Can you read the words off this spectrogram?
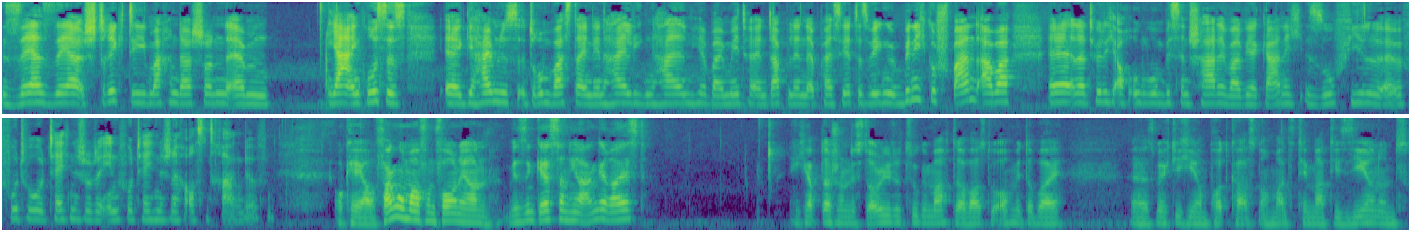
sehr, sehr strikt. Die machen da schon. Ähm, ja, ein großes äh, Geheimnis drum, was da in den heiligen Hallen hier bei Meta in Dublin äh, passiert. Deswegen bin ich gespannt, aber äh, natürlich auch irgendwo ein bisschen schade, weil wir gar nicht so viel äh, fototechnisch oder infotechnisch nach außen tragen dürfen. Okay, ja, fangen wir mal von vorne an. Wir sind gestern hier angereist. Ich habe da schon eine Story dazu gemacht, da warst du auch mit dabei. Äh, das möchte ich hier im Podcast nochmals thematisieren und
